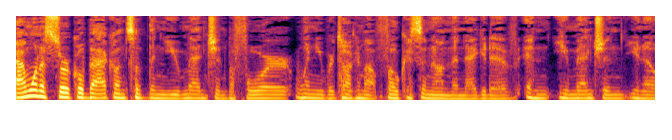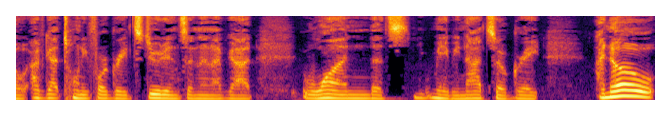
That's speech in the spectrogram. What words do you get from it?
I want to circle back on something you mentioned before when you were talking about focusing on the negative. And you mentioned, you know, I've got 24 great students and then I've got one that's maybe not so great. I know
